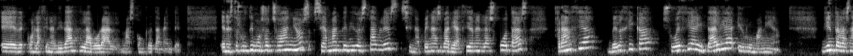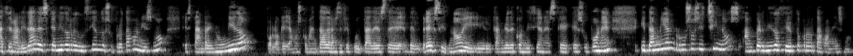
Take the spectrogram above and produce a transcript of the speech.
eh, con la finalidad laboral, más concretamente. En estos últimos ocho años se han mantenido estables, sin apenas variación en las cuotas, Francia, Bélgica, Suecia, Italia y Rumanía. Y entre las nacionalidades que han ido reduciendo su protagonismo están Reino Unido, por lo que ya hemos comentado de las dificultades del Brexit ¿no? y, el cambio de condiciones que supone, y también rusos y chinos han perdido cierto protagonismo.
